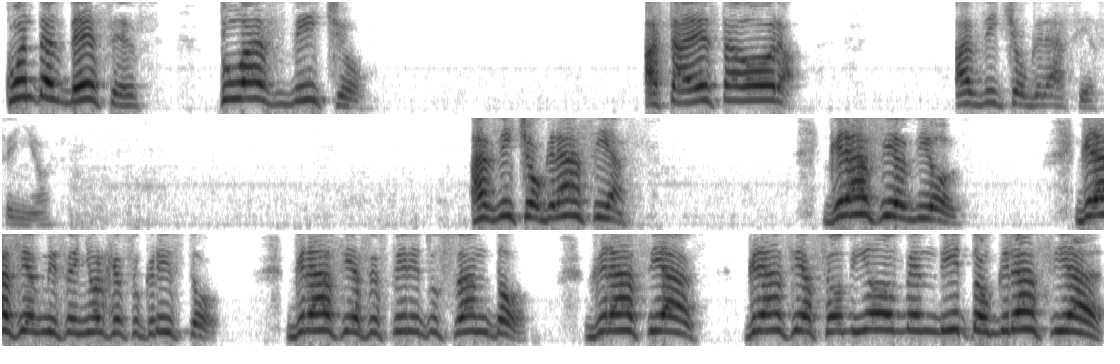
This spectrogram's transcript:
¿Cuántas veces tú has dicho hasta esta hora? Has dicho gracias, Señor. Has dicho gracias. Gracias Dios. Gracias mi Señor Jesucristo. Gracias Espíritu Santo. Gracias. Gracias, oh Dios bendito. Gracias.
